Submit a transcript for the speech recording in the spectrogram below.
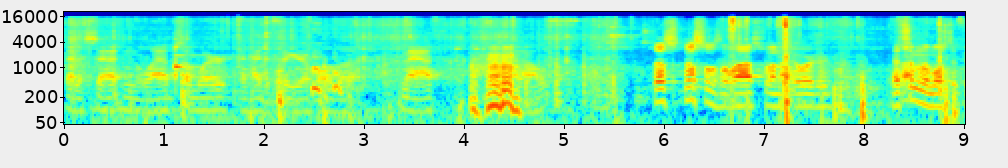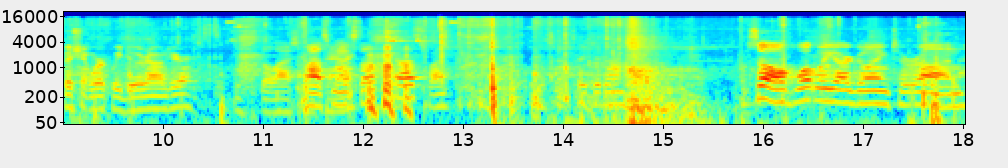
that has sat in the lab somewhere and had to figure up all the math to figure that out? This this was the last one I ordered. That's some of the most efficient work we do around here. This is the last Last minute stuff? Yeah, that's fine. Just gonna take it down. So, what we are going to run,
